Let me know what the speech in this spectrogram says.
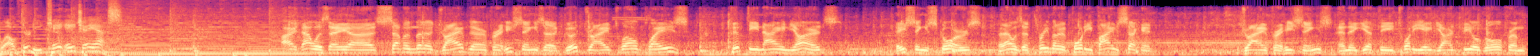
1230 KHAS. All right, that was a uh, seven minute drive there for Hastings. A good drive, 12 plays, 59 yards. Hastings scores. And That was a three minute 45 second drive for Hastings, and they get the 28 yard field goal from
